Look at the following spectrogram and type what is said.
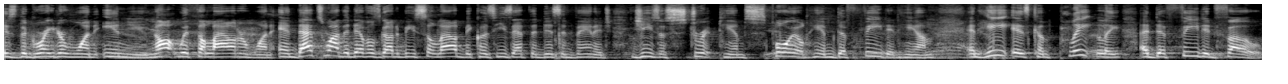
is the greater one in you, not with the louder one. And that's why the devil's got to be so loud because he's at the disadvantage. Jesus stripped him, spoiled him, defeated him, and he is completely a defeated foe.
